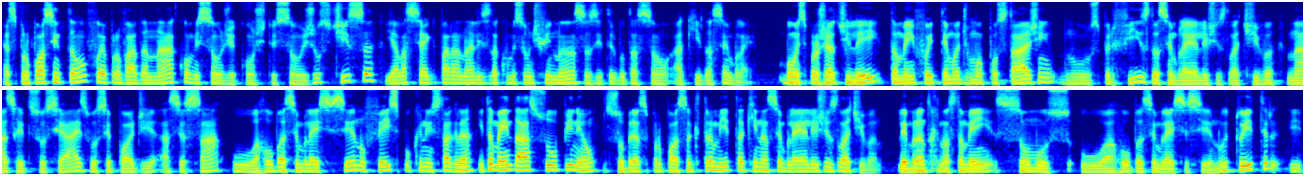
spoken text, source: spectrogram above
Essa proposta, então, foi aprovada na Comissão de Constituição e Justiça e ela segue para análise da Comissão de Finanças e Tributação aqui da Assembleia. Bom, esse projeto de lei também foi tema de uma postagem nos perfis da Assembleia Legislativa nas redes sociais. Você pode acessar o arroba Assembleia SC no Facebook e no Instagram e também dar a sua opinião sobre essa proposta que tramita aqui na Assembleia Legislativa. Lembrando que nós também somos o arroba Assembleia SC no Twitter e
